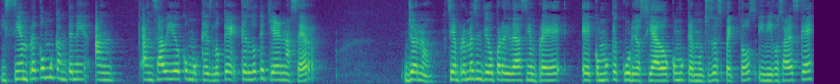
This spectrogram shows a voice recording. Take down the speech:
y siempre como que han, tenido, han sabido como qué es lo que, qué es lo que quieren hacer. Yo no, siempre me he sentido perdida, siempre he como que curioseado como que en muchos aspectos y digo, ¿sabes qué?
